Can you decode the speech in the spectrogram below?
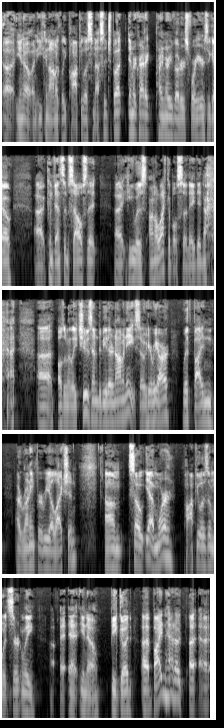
uh, you know, an economically populist message. But Democratic primary voters four years ago uh, convinced themselves that uh, he was unelectable, so they did not uh, ultimately choose him to be their nominee. So here we are with Biden uh, running for reelection. Um, so yeah, more populism would certainly, uh, you know, be good. Biden had a, a,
